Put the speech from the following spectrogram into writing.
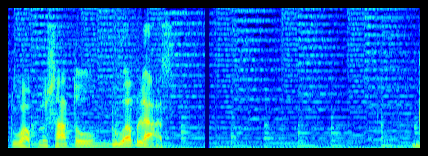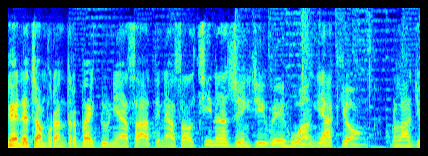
21-12. Ganda campuran terbaik dunia saat ini asal Cina Zheng Jiwei Huang Yakyong melaju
